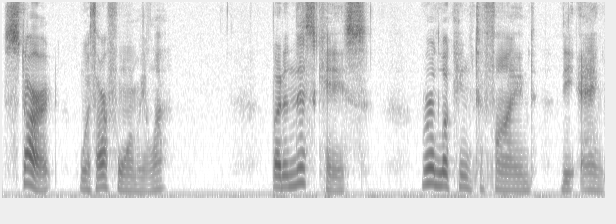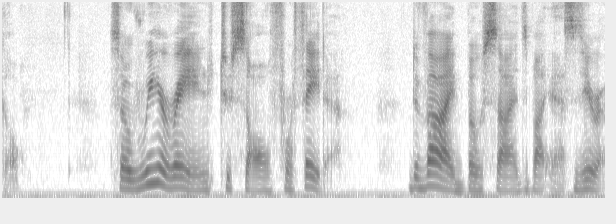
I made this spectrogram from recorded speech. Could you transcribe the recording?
Start with our formula, but in this case, we're looking to find the angle. So rearrange to solve for theta. Divide both sides by S0.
